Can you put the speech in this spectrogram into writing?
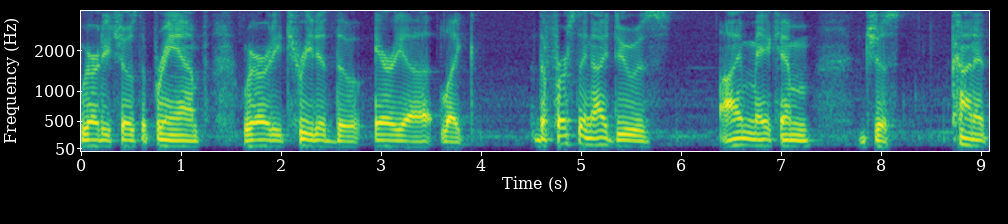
We already chose the preamp. We already treated the area like the first thing i do is i make him just kind of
